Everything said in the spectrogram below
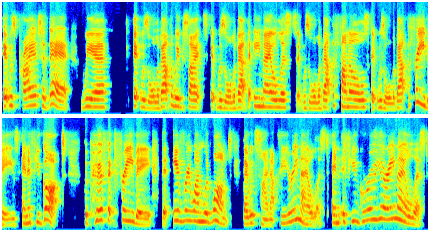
it was prior to that where it was all about the websites it was all about the email lists it was all about the funnels it was all about the freebies. And if you got the perfect freebie that everyone would want, they would sign up for your email list. And if you grew your email list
